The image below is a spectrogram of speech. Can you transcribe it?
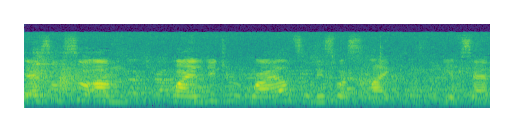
There's also um, while you drew Wild, so this was like you've said,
